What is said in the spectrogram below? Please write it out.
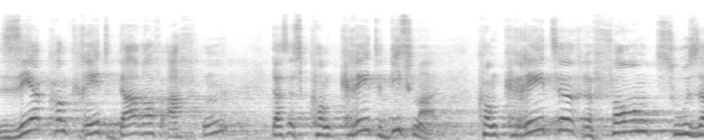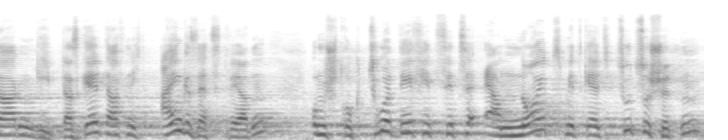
sehr konkret darauf achten, dass es konkrete, diesmal konkrete Reformzusagen gibt. Das Geld darf nicht eingesetzt werden, um Strukturdefizite erneut mit Geld zuzuschütten,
